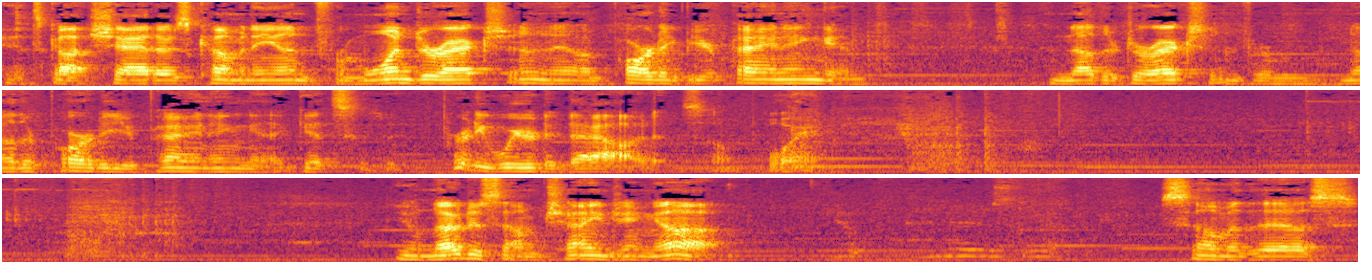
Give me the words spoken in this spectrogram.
it's got shadows coming in from one direction and part of your painting and another direction from another part of your painting it gets pretty weirded out at some point you'll notice i'm changing up some of this.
